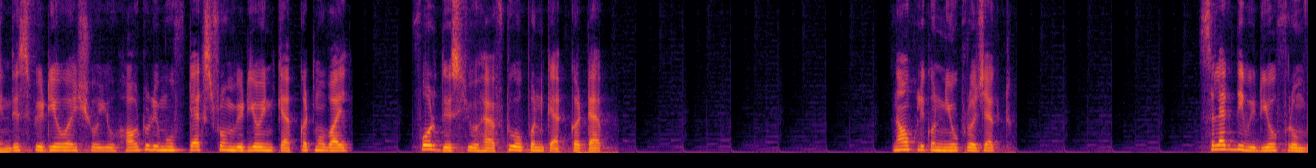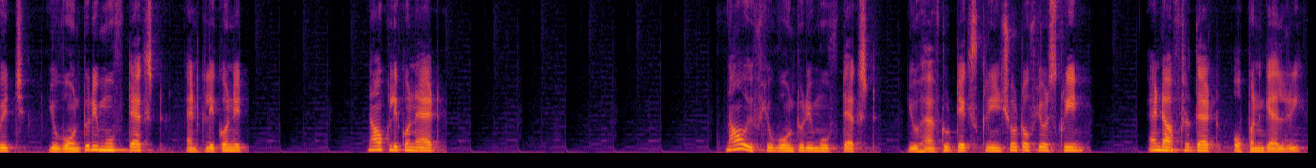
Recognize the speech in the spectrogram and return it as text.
in this video I show you how to remove text from video in CapCut Mobile. For this you have to open CapCut app. Now click on new project. Select the video from which you want to remove text and click on it. Now click on add. Now if you want to remove text, you have to take screenshot of your screen and after that open gallery.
